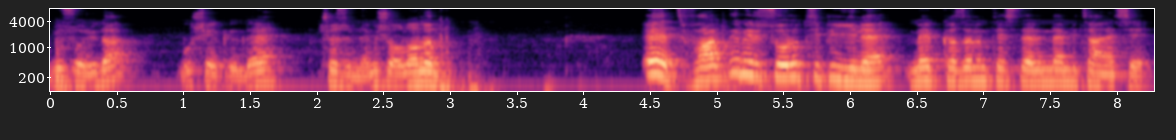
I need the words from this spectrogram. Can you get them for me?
Bu soruyu da bu şekilde çözümlemiş olalım. Evet farklı bir soru tipi yine MEP kazanım testlerinden bir tanesi.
